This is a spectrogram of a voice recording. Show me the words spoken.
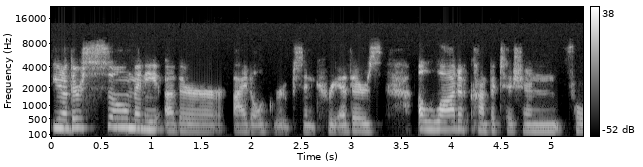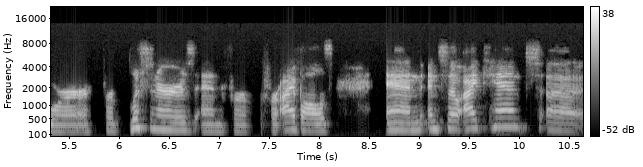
you know, there's so many other idol groups in Korea. There's a lot of competition for for listeners and for for eyeballs. And and so I can't uh,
